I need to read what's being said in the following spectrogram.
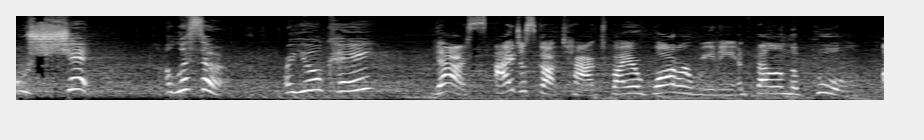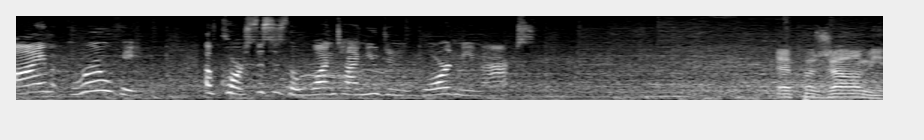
Oh shit! Alyssa, are you okay? Yes, I just got tagged by a water weenie and fell in the pool. I'm groovy. Of course, this is the one time you didn't ward me, Max. E pa žao mi je.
